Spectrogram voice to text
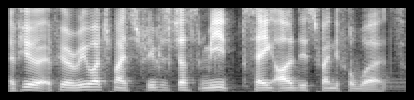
If you if you rewatch my streams, it's just me saying all these 24 words.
